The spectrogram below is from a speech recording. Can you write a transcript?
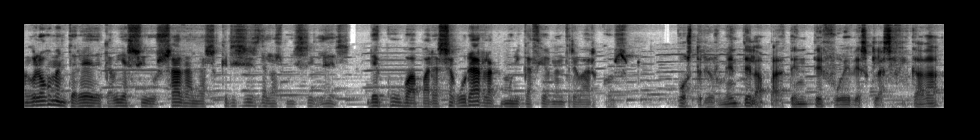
aunque luego me enteré de que había sido usada en las crisis de los misiles de Cuba para asegurar la comunicación entre barcos. Posteriormente, la patente fue desclasificada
